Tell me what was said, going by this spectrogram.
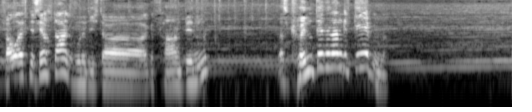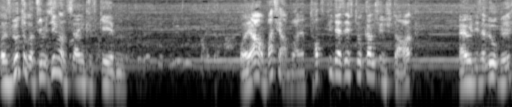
Das war auch echt eine sehr starke Runde, die ich da gefahren bin. Das könnte einen Angriff geben. Oder es wird sogar ziemlich sicher einen Angriff geben. Oh ja, und was ja, aber der Topspeed, der ist echt so ganz schön stark. Ja, das ist ja logisch.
